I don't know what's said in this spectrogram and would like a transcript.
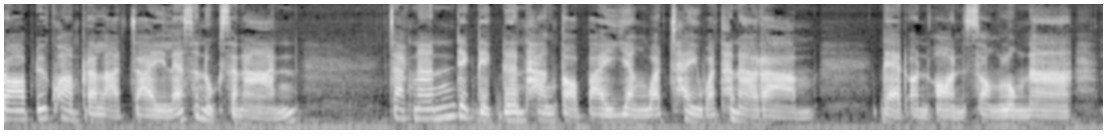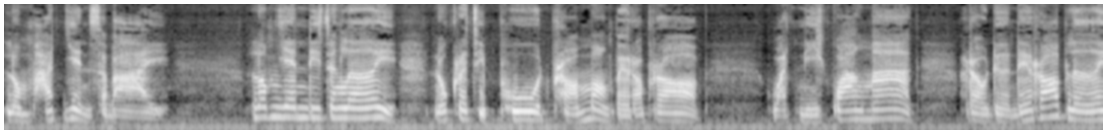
รอบๆ ด้วยความประหลาดใจและสนุกสนาน จากนั้นเด็กๆเดินทางต่อไปยังวัดชัยวัฒนาราม แดดอ่อนๆส่องลงนา ลมพัดเย็นสบาย ลมเย็นดีจังเลย นกกระจิบพูดพร้อมมองไปรอบๆ วัดนี้กว้างมาก เราเดินได้รอบเลย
